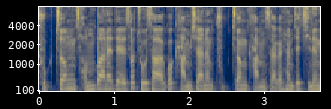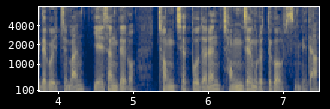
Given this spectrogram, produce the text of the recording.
국정 전반에 대해서 조사하고 감시하는 국정감사가 현재 진행되고 있지만 예상대로 정책보다는 정쟁으로 뜨겁습니다.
